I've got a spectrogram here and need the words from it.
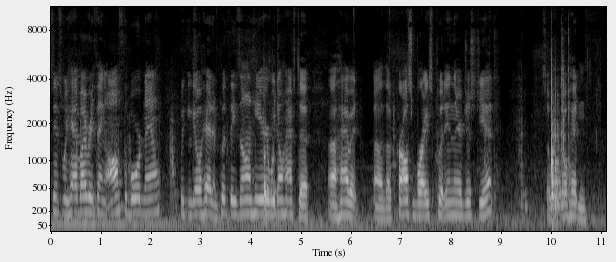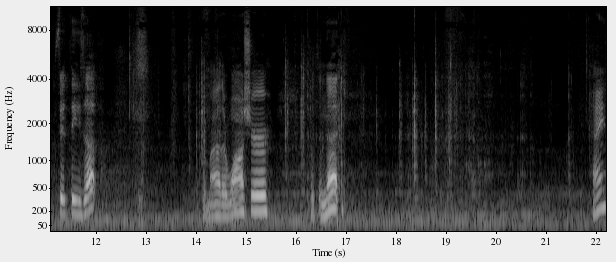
since we have everything off the board now, we can go ahead and put these on here. We don't have to uh, have it uh, the cross brace put in there just yet. So we'll go ahead and fit these up. Put my other washer, put the nut. Okay,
